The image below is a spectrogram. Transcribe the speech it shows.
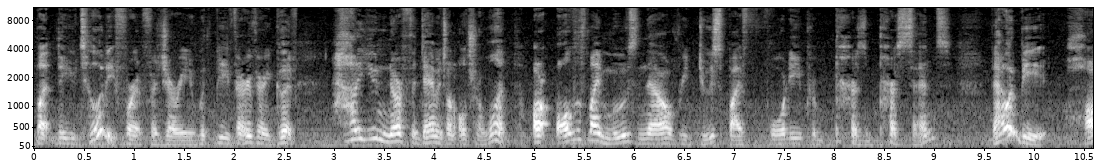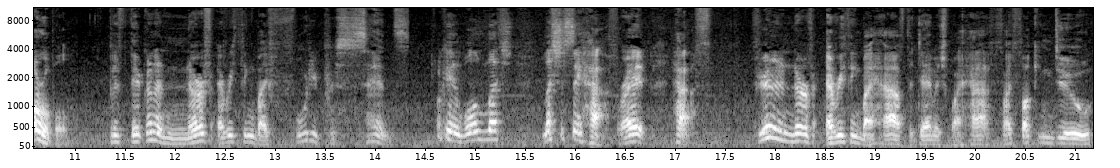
But the utility for it for Juri would be very, very good how do you nerf the damage on Ultra 1? Are all of my moves now reduced by 40%? That would be horrible. But if they're gonna nerf everything by 40%, okay, well let's let's just say half, right? Half. If you're gonna nerf everything by half, the damage by half, if I fucking do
